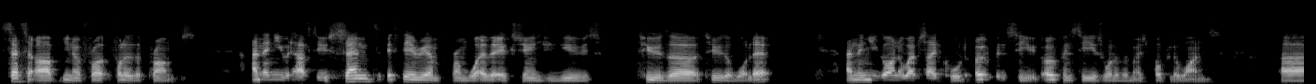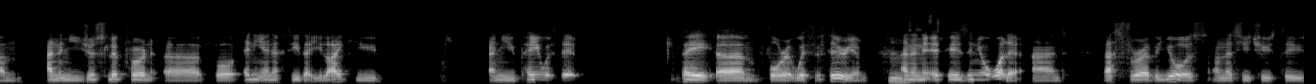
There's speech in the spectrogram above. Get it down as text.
set it up, you know, fo- follow the prompts, and then you would have to send Ethereum from whatever exchange you use to the to the wallet, and then you go on a website called OpenSea. OpenSea is one of the most popular ones, um, and then you just look for an, uh, for any NFT that you like. You and you pay with it, pay um, for it with Ethereum, Hmm. and then it appears in your wallet, and that's forever yours unless you choose to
